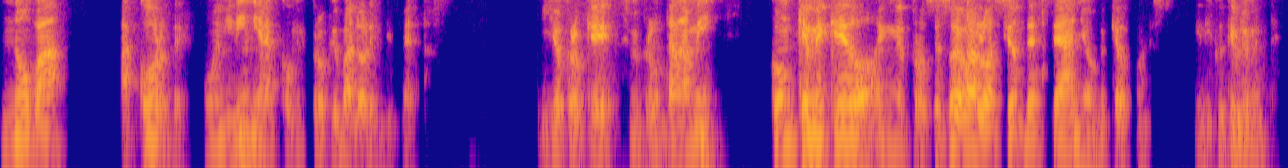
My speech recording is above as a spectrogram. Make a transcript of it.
no va acorde o en línea con mis propios valores y mis metas. Y yo creo que si me preguntaran a mí, ¿con qué me quedo en el proceso de evaluación de este año? Me quedo con eso, indiscutiblemente.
